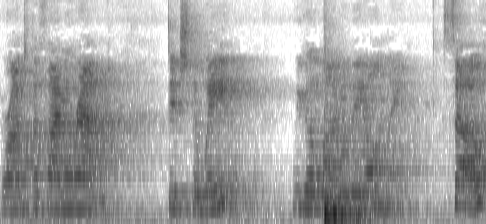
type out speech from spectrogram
We're on to the final round. Ditch the weight, we go body weight only. So,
